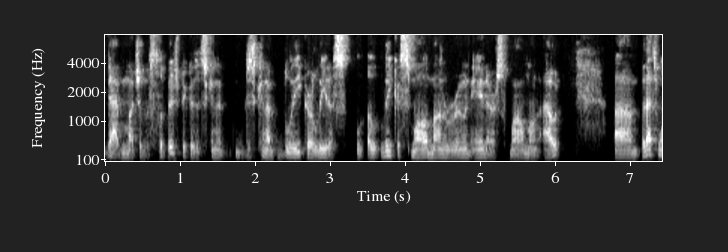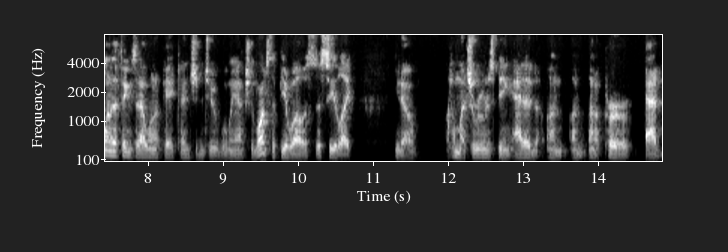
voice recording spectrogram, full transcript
that much of a slippage because it's going to just kind of bleak or lead leak a small amount of rune in or a small amount out. Um, but that's one of the things that I want to pay attention to when we actually launch the POL is to see like, you know, how much rune is being added on on, on a per ad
